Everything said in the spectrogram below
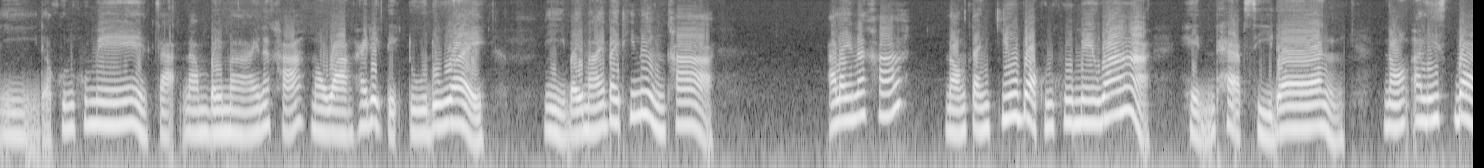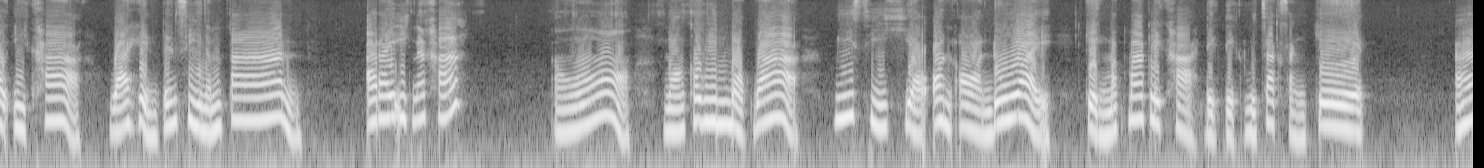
นี่เดี๋ยวคุณครูเมย์จะนำใบไม้นะคะ มาวางให้เด็กๆดูด้วย นี่ใบไม้ใบที่หนึ่งค่ะ อะไรนะคะน้องแตงกิ้วบอกคุณครูเมย์ว่า เห็นแถบสีแดง น้องอลิสบอกอีกค่ะ ว่าเห็นเป็นสีน้ำตาล อะไรอีกนะคะ อ๋อ น้องกวินบอกว่า มีสีเขียวอ่อนๆด้วย เก่งมากๆเลยค่ะ เด็กๆรู้จักสังเกต อ่า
